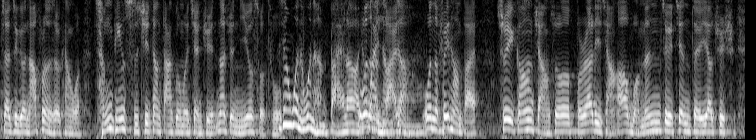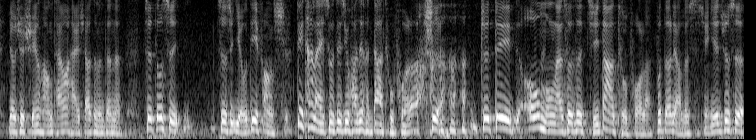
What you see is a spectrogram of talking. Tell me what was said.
在这个拿破仑的时候看过，成平时期这样大规模建军，那就你有所图。这样问的问的很白了，问的很白了，问的非常白。所以刚刚讲说，Bradley 讲啊，我们这个舰队要去要去巡航台湾海峡什么等等，这都是这是有的放矢。对他来说，这句话是很大突破了。是，这对欧盟来说是极大突破了，不得了的事情。也就是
